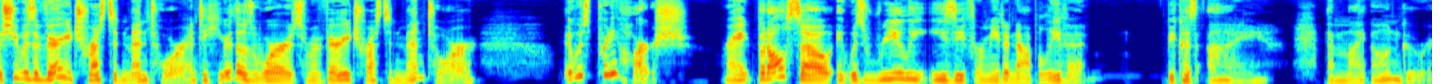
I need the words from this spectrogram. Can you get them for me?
she was a very trusted mentor and to hear those words from a very trusted mentor, it was pretty harsh right? But also, it was really easy for me to not believe it because I am my own guru.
